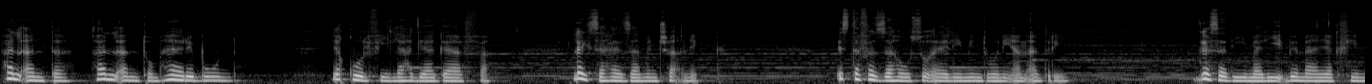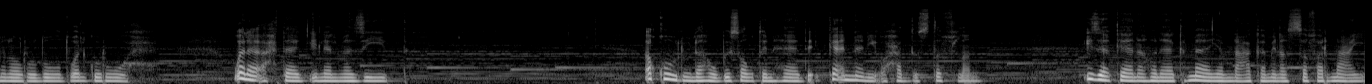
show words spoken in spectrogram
هل أنت هل أنتم هاربون؟ يقول في لهجة جافة. ليس هذا من شأنك. استفزه سؤالي من دون أن أدري. جسدي مليء بما يكفي من الردود والجروح. ولا أحتاج إلى المزيد. أقول له بصوت هادئ كأنني أحدث طفلا إذا كان هناك ما يمنعك من السفر معي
